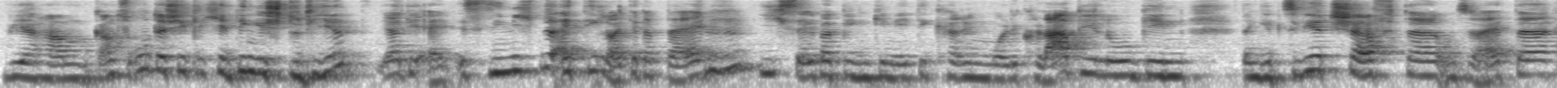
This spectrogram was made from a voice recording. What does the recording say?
Wir haben ganz unterschiedliche Dinge studiert. Ja, die, es sind nicht nur IT-Leute dabei. Mhm. Ich selber bin Genetikerin, Molekularbiologin. Dann gibt's Wirtschafter und so weiter.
